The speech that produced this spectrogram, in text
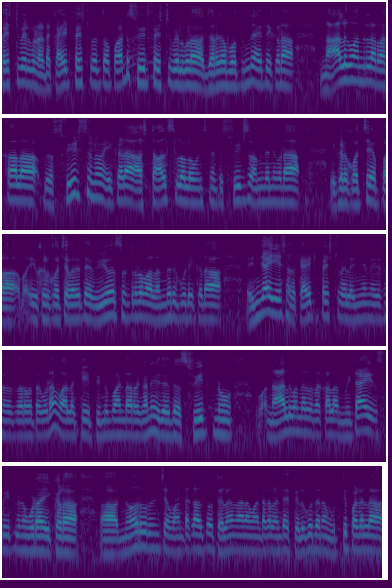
ఫెస్టివల్ కూడా అంటే కైట్ ఫెస్టివల్తో పాటు స్వీట్ ఫెస్టివల్ కూడా జరగబోతుంది. అయితే ఇక్కడ నాలుగు వందల రకాల స్వీట్స్ను ఇక్కడ ఆ స్టాల్స్లలో ఉంచినట్టు స్వీట్స్ అందరినీ కూడా ఇక్కడికి వచ్చే ఇక్కడికి వచ్చే ఎవరైతే వ్యూవర్స్ ఉంటారో వాళ్ళందరూ కూడా ఇక్కడ ఎంజాయ్ చేసిన కైట్ ఫెస్టివల్ ఎంజాయ్ చేసిన తర్వాత కూడా వాళ్ళకి తినుబండారు కానీ ఇదేదో స్వీట్ను నాలుగు వందల రకాల మిఠాయి స్వీట్లను కూడా ఇక్కడ నోరూరు నుంచి వంటకాలతో తెలంగాణ వంటకాలు అంటే తెలుగుదనం ఉట్టిపడేలా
